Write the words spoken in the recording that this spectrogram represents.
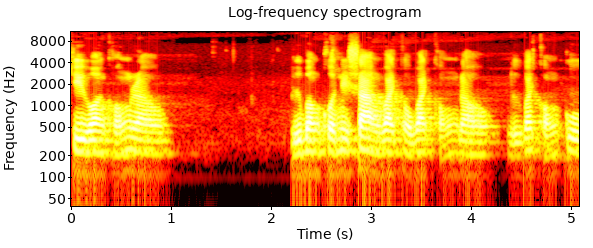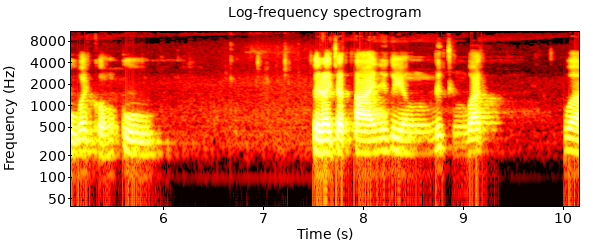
จีวรของเรา หรือบางคนที่สร้างวัดก็วัดของเรา หรือวัดของกู วัดของกู เวลาจะตายนี่ก็ยังนึกถึงวัดว่า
